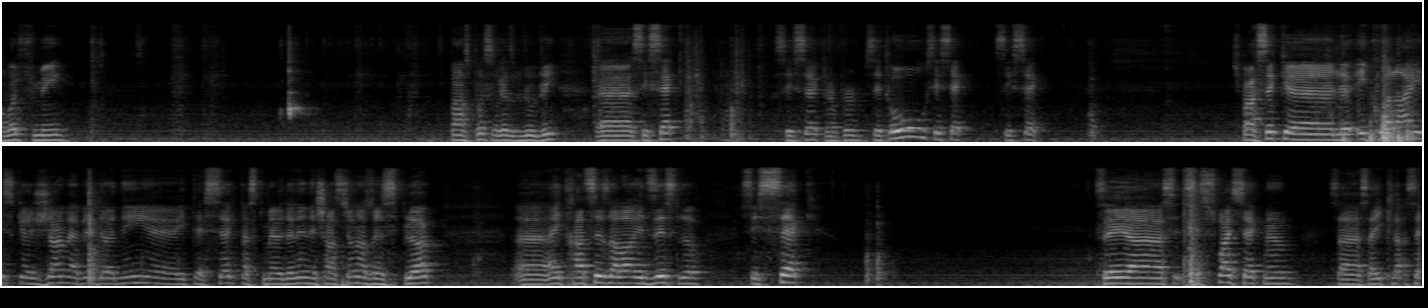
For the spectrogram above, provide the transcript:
On va le fumer. pense pas que c'est vrai du Blue Dream. Euh, c'est sec. C'est sec un peu. C'est trop, c'est sec. C'est sec. Je pensais que le Equalize que Jean m'avait donné euh, était sec parce qu'il m'avait donné une échantillon dans un Ziploc. Euh, hey, 36,10$ là. C'est sec. C'est euh, super sec, man. Ça, ça, ça,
